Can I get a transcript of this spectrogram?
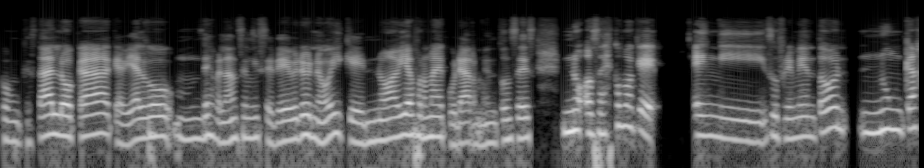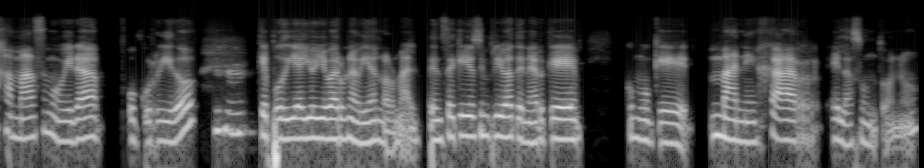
como que estaba loca, que había algo, un desbalance en mi cerebro, ¿no? Y que no había forma de curarme. Entonces, no, o sea, es como que en mi sufrimiento nunca jamás se me hubiera ocurrido que podía yo llevar una vida normal. Pensé que yo siempre iba a tener que como que manejar el asunto, ¿no?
